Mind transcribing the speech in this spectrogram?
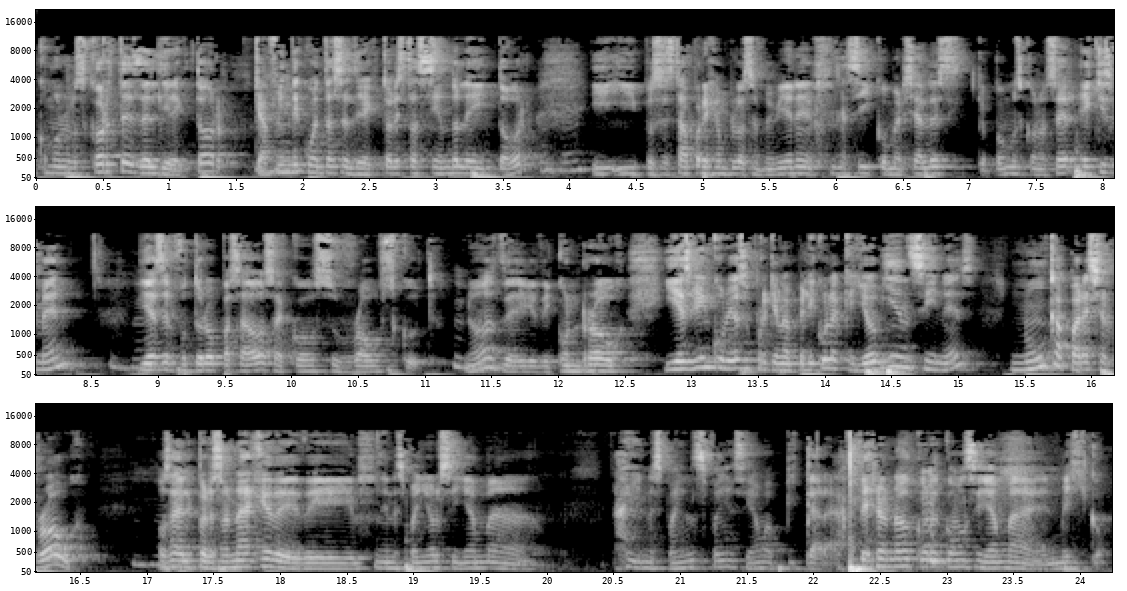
como, los cortes del director, que a fin de cuentas el director está siendo el editor y, pues está, por ejemplo, se me vienen así comerciales que podemos conocer. X-Men, Días del Futuro Pasado, sacó su Rose Cut, ¿no? De, con Rogue. Y es bien curioso porque en la película que yo vi en cines, nunca aparece Rogue. O sea, el personaje de, en español se llama... Ay, en español España se llama Pícara, pero no recuerdo cómo se llama en México.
